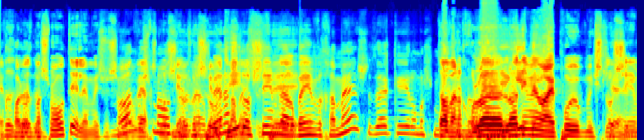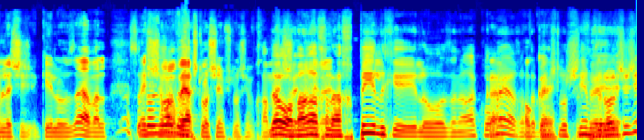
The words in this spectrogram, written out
יכול להיות גודל. משמעותי למישהו שמרוויח משמעותי, 30. מאוד בין משמעותי, ה-30 ו- ל-45 זה כאילו משמעותי. טוב, אנחנו. לא לא אגיד- יודעים אם המיפוי הוא מ-30 כן. ל-60, כאילו זה, אבל מישהו. שמרוויח 30-35. לא, הוא אמר לך. להכפיל, כאילו, אז אני רק כן, אומר, אתה אוקיי. בין 30 ו- זה לא ל-60, זה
